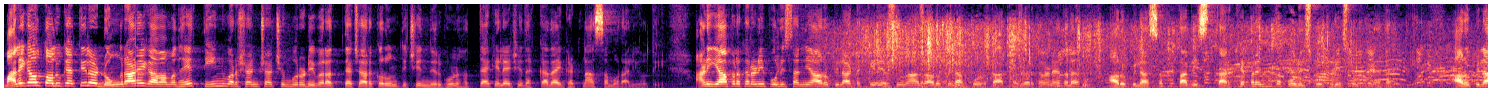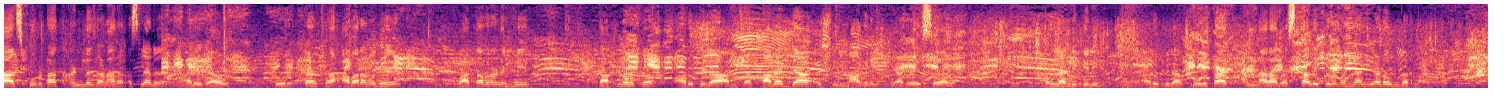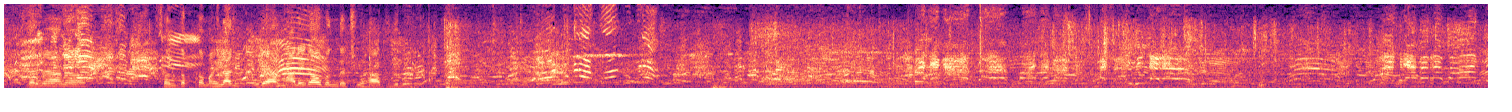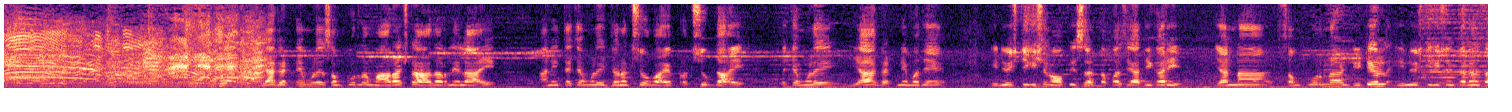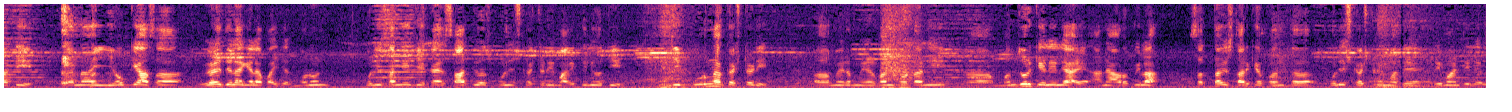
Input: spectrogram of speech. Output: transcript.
मालेगाव तालुक्यातील डोंगराळे गावामध्ये तीन वर्षांच्या चिमुरडीवर अत्याचार करून तिची निर्घुण हत्या केल्याची धक्कादायक घटना समोर आली होती. आणि या प्रकरणी पोलिसांनी आरोपीला अटक केली असून आज आरोपीला कोर्टात हजर करण्यात आलं. आरोपीला सत्तावीस तारखेपर्यंत पोलीस कोठडी सुनावण्यात आली आरोपीला आज कोर्टात आणलं जाणार असल्यानं मालेगाव कोर्टाच्या आवारामध्ये वातावरण हे तापलं होतं. आरोपीला आमच्या ताब्यात द्या अशी मागणी यावेळेस महिलांनी केली. आरोपीला कोर्टात आणणारा रस्ता देखील महिलांनी अडवून धरला होता. दरम्यान संतप्त महिलांनी उद्या मालेगाव बंदची हाक दिलेली आहे या घटनेमुळे संपूर्ण महाराष्ट्र आधारलेला आहे आणि त्याच्यामुळे जनक्षोभ आहे प्रक्षुब्ध आहे. त्याच्यामुळे या घटनेमध्ये इन्व्हेस्टिगेशन ऑफिसर तपासी अधिकारी यांना संपूर्ण डिटेल इन्व्हेस्टिगेशन करण्यासाठी त्यांना योग्य असा वेळ दिला गेला पाहिजे. म्हणून पोलिसांनी जे काय सात दिवस पोलीस कस्टडी मागितलेली होती ती पूर्ण कस्टडी अ, मेहरबान कोर्टाने मंजूर केलेली आहे आणि आरोपीला सत्तावीस तारखेपर्यंत पोलीस कस्टडीमध्ये रिमांड दिलेला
